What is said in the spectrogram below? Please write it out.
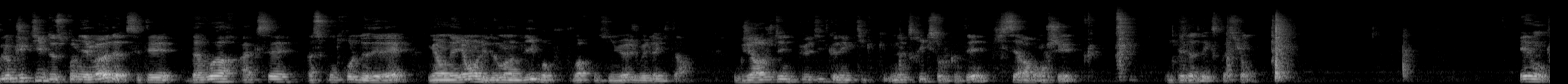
L'objectif de ce premier mode, c'était d'avoir accès à ce contrôle de délai, mais en ayant les deux mains libres pour pouvoir continuer à jouer de la guitare. Donc j'ai rajouté une petite connectique neutrique sur le côté qui sert à brancher une pédale d'expression. Et donc,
